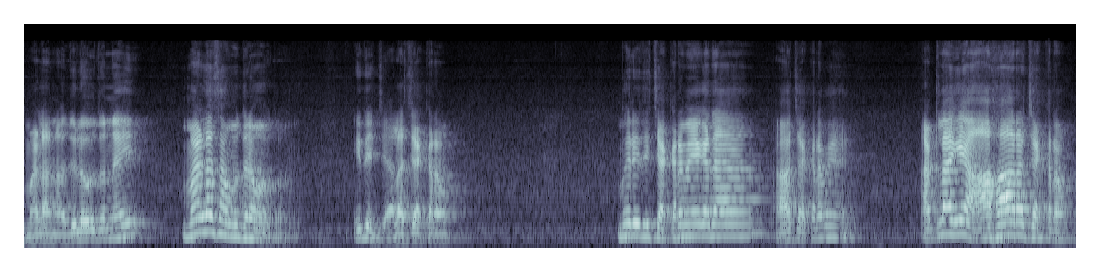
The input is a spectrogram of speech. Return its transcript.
మళ్ళా నదులు అవుతున్నాయి మళ్ళా సముద్రం అవుతుంది. ఇది జలచక్రం మరి ఇది చక్రమే కదా? ఆ చక్రమే. అట్లాగే ఆహార చక్రం.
